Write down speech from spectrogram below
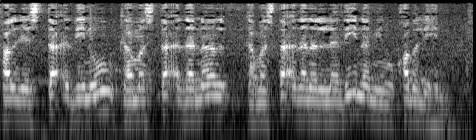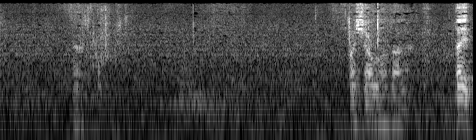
falyasta'dhinu kama sta'dhana kama sta'dhana alladhina min qablihim Masya Allah Ta'ala Baik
